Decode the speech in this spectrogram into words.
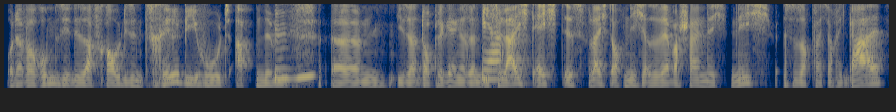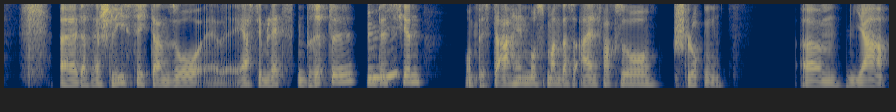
oder warum sie dieser Frau diesen Trilby-Hut abnimmt, Mhm. ähm, dieser Doppelgängerin, die Ja. vielleicht echt ist, vielleicht auch nicht, also sehr wahrscheinlich nicht. Es ist auch vielleicht auch egal. Äh, das erschließt sich dann so äh, erst im letzten Drittel ein Mhm. bisschen und bis dahin muss man das einfach so schlucken. Ähm, ja,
